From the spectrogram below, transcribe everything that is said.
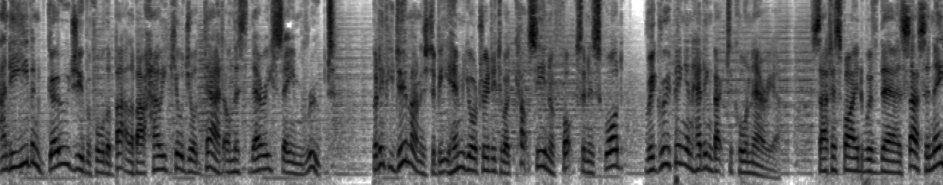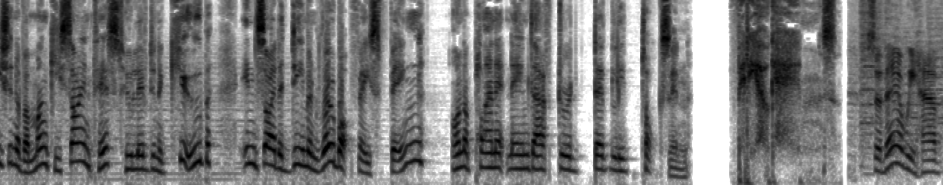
And he even goads you before the battle about how he killed your dad on this very same route. But if you do manage to beat him, you're treated to a cutscene of Fox and his squad regrouping and heading back to Corneria. Satisfied with their assassination of a monkey scientist who lived in a cube inside a demon robot face thing on a planet named after a deadly toxin. Video games. So there we have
